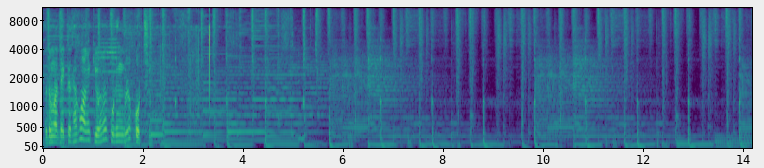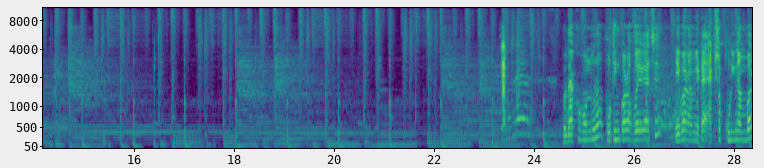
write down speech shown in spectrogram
তো তোমরা দেখতে থাকো আমি কীভাবে পুটিংগুলো করছি। তো দেখো বন্ধুরা, পুটিং করা হয়ে গেছে। এবার আমি এটা একশো কুড়ি নাম্বার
